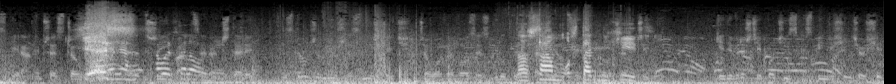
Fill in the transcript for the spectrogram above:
Wspierany przez czołgi Yes! 3 Całe Pancera celownik. 4 zdążył już zniszczyć czołowe wozy z grupy Na sam ostatni hit. Kiedy wreszcie pocisk z 57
